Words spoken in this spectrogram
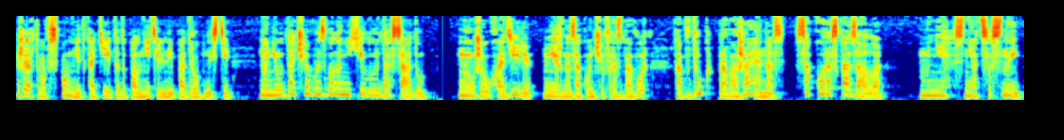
жертва вспомнит какие-то дополнительные подробности, но неудача вызвала нехилую досаду. Мы уже уходили, мирно закончив разговор, как вдруг, провожая нас, Сакора сказала «Мне снятся сны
